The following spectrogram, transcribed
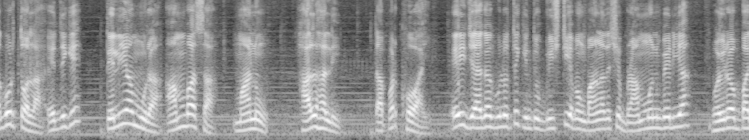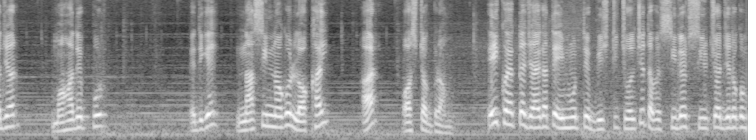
আগরতলা, এদিকে তেলিয়ামুড়া, আমবাসা, মানু, হালহালি, তারপর খোয়াই। এই জায়গাগুলোতে কিন্তু বৃষ্টি এবং বাংলাদেশে ব্রাহ্মণবেড়িয়া ভৈরব বাজার মহাদেবপুর, এদিকে নাসিরনগর, লখাই আর অষ্টগ্রাম। এই কয়েকটা জায়গাতে এই মুহূর্তে বৃষ্টি চলছে, তবে সিলেট, শিলচর যেরকম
